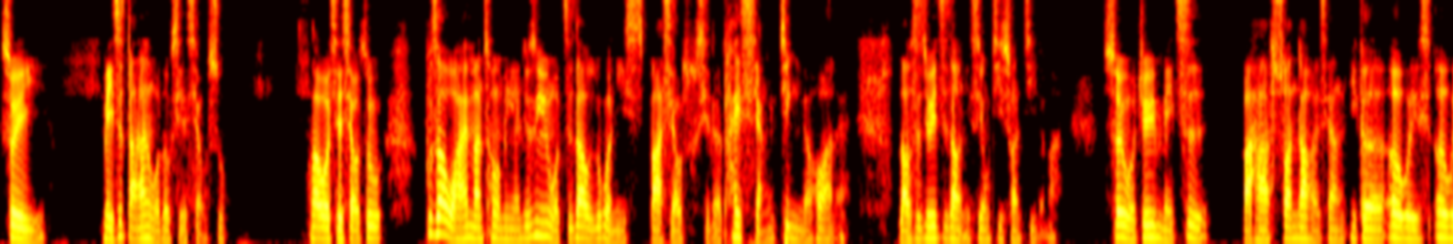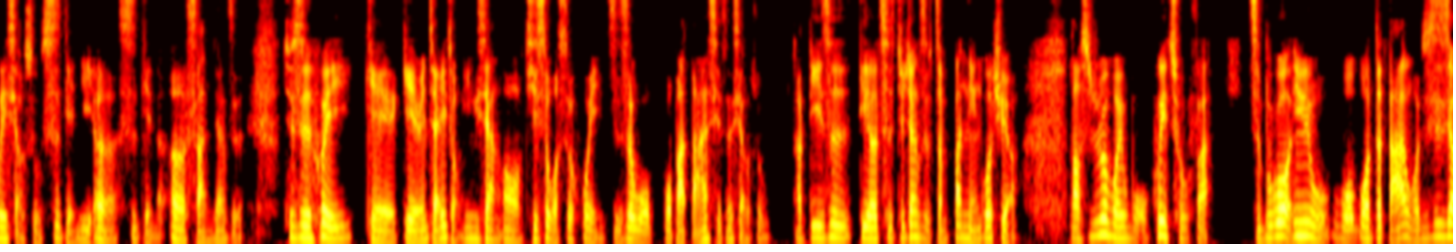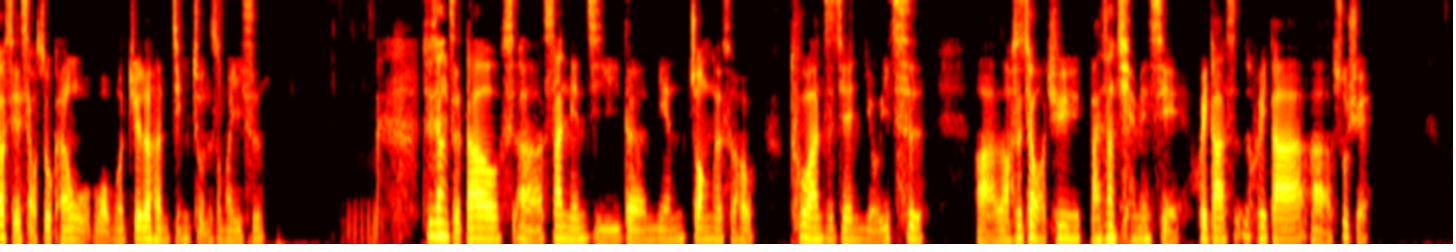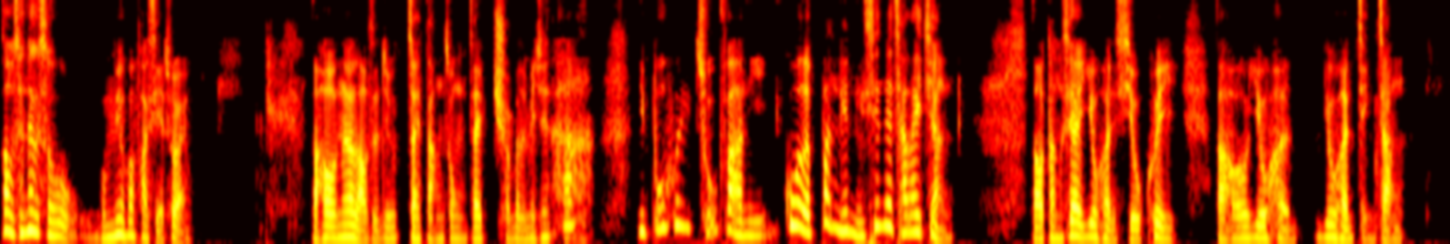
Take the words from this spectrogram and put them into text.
所以每次答案我都写小数。然后我写小数，不知道我还蛮聪明的，就是因为我知道，如果你把小数写的太详尽的话呢，老师就会知道你是用计算机的嘛，所以我就每次。把它算到好像一个二位二位小数四点一二四点二三这样子，就是会给给人家一种印象哦，其实我是会，只是我我把答案写成小数啊。第一次、第二次就这样子，整半年过去了，老师认为我会出发，只不过因为我我我的答案我就是要写小数，可能我我我觉得很精准，什么意思？就这样子到呃三年级的年终的时候，突然之间有一次。啊！老师叫我去班上前面写回答是回答呃数学，那我在那个时候我没有办法写出来，然后那个老师就在当众在全部人面前啊，你不会除法，你过了半年你现在才来讲，然后当下又很羞愧，然后又很又很紧张，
